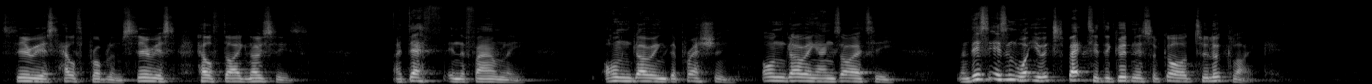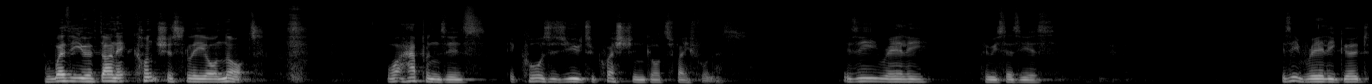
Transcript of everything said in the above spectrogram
serious health problems, serious health diagnoses, a death in the family, ongoing depression, ongoing anxiety. And this isn't what you expected the goodness of God to look like. And whether you have done it consciously or not, what happens is it causes you to question God's faithfulness. Is he really who he says he is? Is he really good?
